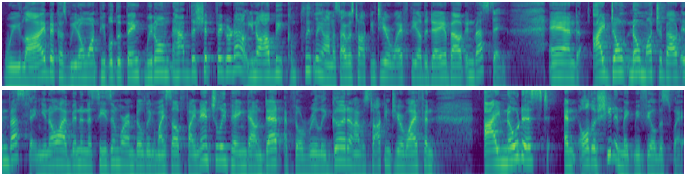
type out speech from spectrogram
We lie because we don't want people to think we don't have this shit figured out. You know, I'll be completely honest. I was talking to your wife the other day about investing, and I don't know much about investing. You know, I've been in a season where I'm building myself financially, paying down debt. I feel really good. And I was talking to your wife, and I noticed, and although she didn't make me feel this way,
